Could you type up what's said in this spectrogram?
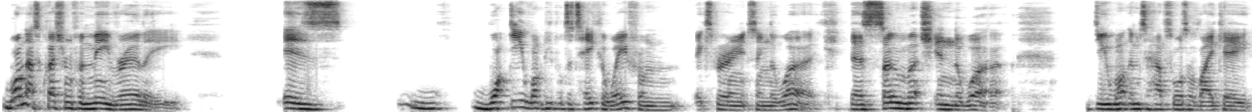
one last question from me really is what do you want people to take away from experiencing the work? There's so much in the work. Do you want them to have sort of like a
